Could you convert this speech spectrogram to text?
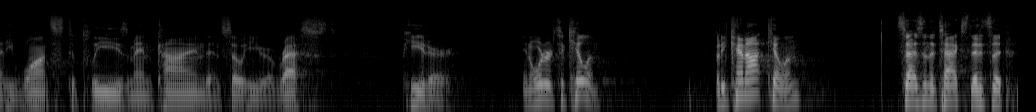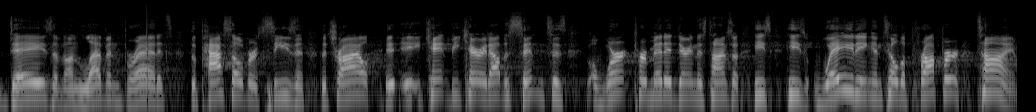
and he wants to please mankind and so he arrests Peter in order to kill him. But he cannot kill him says in the text that it's the days of unleavened bread. It's the Passover season. The trial, it, it, can't be carried out. The sentences weren't permitted during this time. So he's, he's waiting until the proper time.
